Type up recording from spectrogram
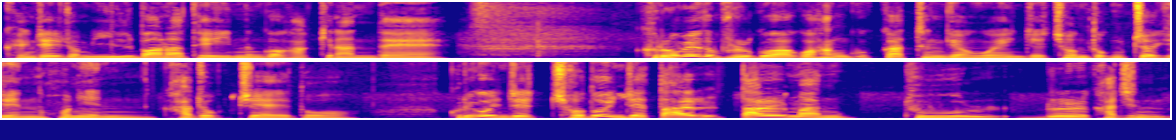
굉장히 좀 일반화돼 있는 것 같긴 한데 그럼에도 불구하고 한국 같은 경우에 이제 전통적인 혼인 가족제도 그리고 이제 저도 이제 딸 딸만 둘을 가진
